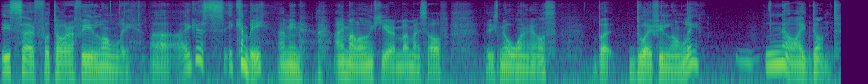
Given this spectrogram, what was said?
Is uh, photography lonely? Uh, I guess it can be. I mean, I'm alone here I'm by myself. There is no one else. But do I feel lonely? No, I don't.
